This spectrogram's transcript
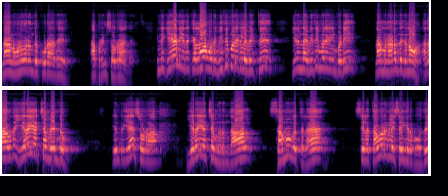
நான் உணவருந்த கூடாது அப்படின்னு சொல்றாங்க. இன்னைக்கு ஏன் இதுக்கெல்லாம் ஒரு விதிமுறைகளை வைத்து இரண்ட விதிமுறைகளின்படி நாம் நடந்துக்கணும்? அதாவது இரையச்சம் வேண்டும் என்று ஏன் சொல்றான்? இரையச்சம் இருந்தால் சமூகத்துல சில தவறுகளை செய்கிற போது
